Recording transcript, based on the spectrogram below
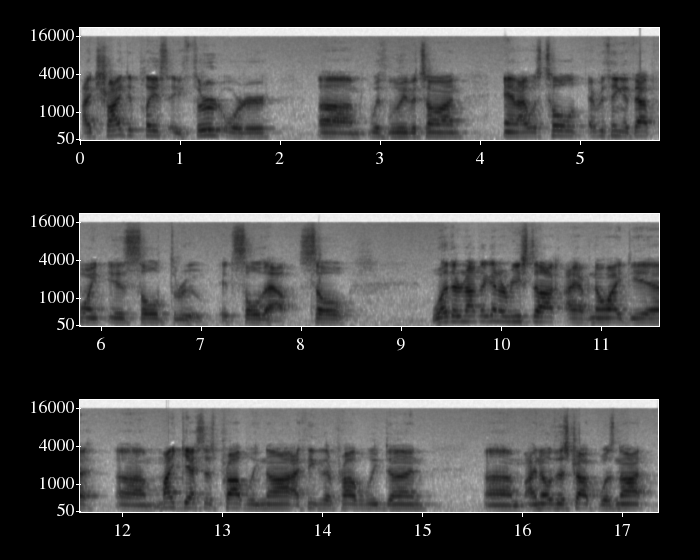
I tried to place a third order um, with Louis Vuitton, and I was told everything at that point is sold through. It's sold out. So whether or not they're going to restock, I have no idea. Um, my guess is probably not. I think they're probably done. Um, I know this drop was not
